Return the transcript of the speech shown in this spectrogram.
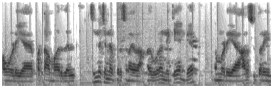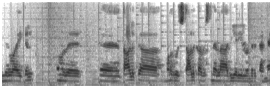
அவங்களுடைய பட்டா மாறுதல் சின்ன சின்ன பிரச்சனை தான். அது பூரா இன்னைக்கே இங்கே நம்மளுடைய அரசு துறை நிர்வாகிகள் நமது தாலுக்கா தாலுகா தாலுக்கா தாலுகா ஆஃபீஸ்ல எல்லாம் அதிகாரிகள் வந்திருக்காங்க.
